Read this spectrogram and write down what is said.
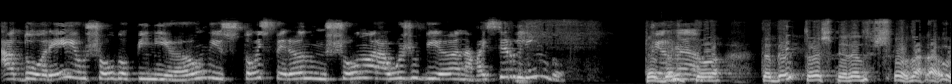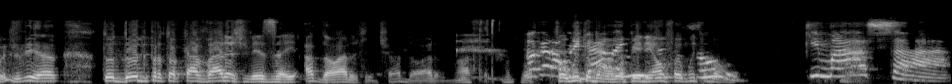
Adorei o show da opinião e estou esperando um show no Araújo Viana. Vai ser lindo. Também Fernando. tô. Também estou esperando o show do Araújo Viana. Estou doido para tocar várias vezes aí. Adoro, gente, eu adoro. Nossa, muito bom. Ô, Carol, foi muito bom, a opinião foi muito bom. Que massa!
